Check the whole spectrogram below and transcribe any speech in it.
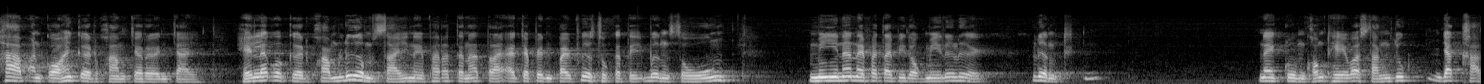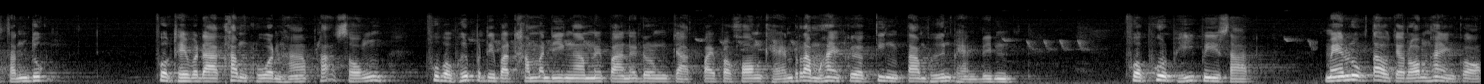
ภาพอันก่อให้เกิดความเจริญใจ เห็นแล้วก็เกิดความเลื่อมใสในพระรัตนตรัยอาจจะเป็นไปเพื่อสุคติเบื้องสูง มีนะในพระไตรปิฎกมีเรื่อยๆเรื่องในกลุ่มของเทวสังยุกยักษ์ขสันยุกพวกเทวดาคล่ำครวญหาพระสงฆ์ผู้ประพฤติปฏิบัติธรรมอันดีงามในป่าในดงจากไปประคองแขนร่ำให้เกลือกิ้งตามพื้นแผ่นดิน พวกพูดผีปีศาจแม้ลูกเต้าจะร้องไห้ก็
